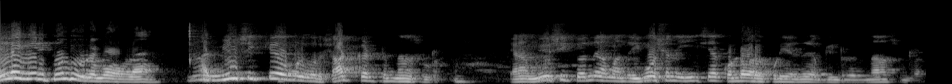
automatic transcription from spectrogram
எல்லை மீறி தூண்டி விடுறோமோ அவங்கள? அது மியூசிக்கே உங்களுக்கு ஒரு ஷார்ட் கட்டுன்னு தான் சொல்றேன் ஏன்னா மியூசிக் வந்து நம்ம அந்த இமோஷனை ஈஸியாக கொண்டு வரக்கூடியது அப்படின்றது தான் சொல்கிறோம்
